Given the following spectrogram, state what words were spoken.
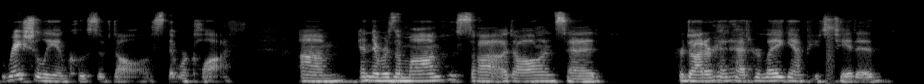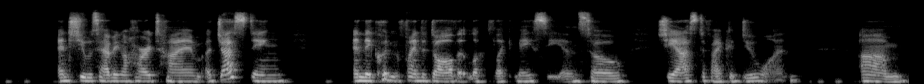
racially inclusive dolls that were cloth. Um, and there was a mom who saw a doll and said her daughter had had her leg amputated and she was having a hard time adjusting. and they couldn't find a doll that looked like Macy. And so she asked if I could do one. Um,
